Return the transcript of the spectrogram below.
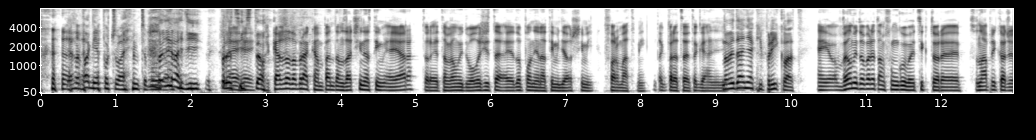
Ja som fakt nepočul, aj čo To povedal. nevadí, Hej, precíť hej, to. každá dobrá kampaň tam začína s tým AR, ktoré je tam veľmi dôležité a je doplnená tými ďalšími formátmi. Tak preto je to gáňanie. No daj nejaký príklad. Hej, veľmi dobre tam fungujú veci, ktoré sú napríklad, že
